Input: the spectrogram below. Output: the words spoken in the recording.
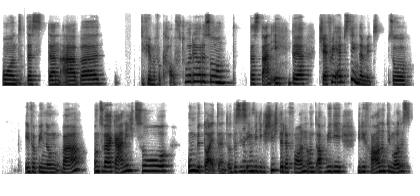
und dass dann aber die Firma verkauft wurde oder so und dass dann eben der Jeffrey Epstein damit so in Verbindung war. Und zwar gar nicht so unbedeutend. Und das ist Mhm. irgendwie die Geschichte davon und auch wie die, wie die Frauen und die Models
